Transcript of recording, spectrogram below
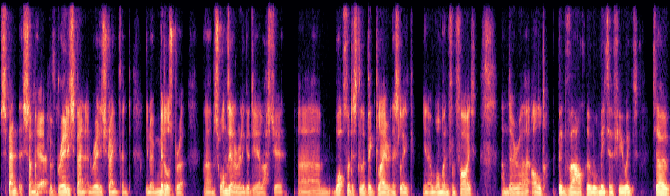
spent this summer, yeah. have really spent and really strengthened. You know, Middlesbrough, um, Swansea had a really good year last year. Um, Watford is still a big player in this league. You know, one win from five under uh, old Big Val, who we'll meet in a few weeks. So,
